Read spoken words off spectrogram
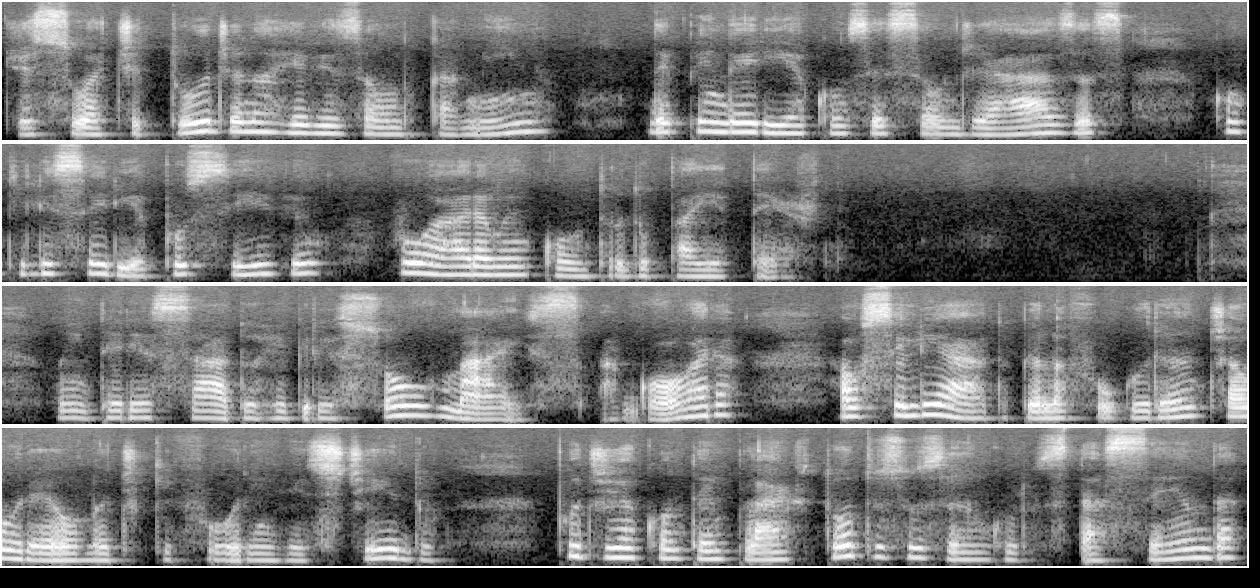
de sua atitude na revisão do caminho, dependeria a concessão de asas com que lhe seria possível voar ao encontro do Pai Eterno. O interessado regressou mais, agora, auxiliado pela fulgurante auréola de que fora investido, podia contemplar todos os ângulos da senda,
